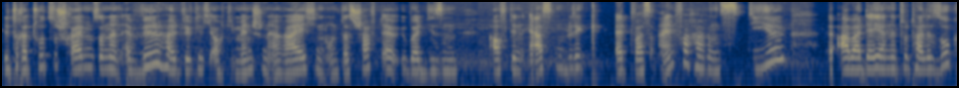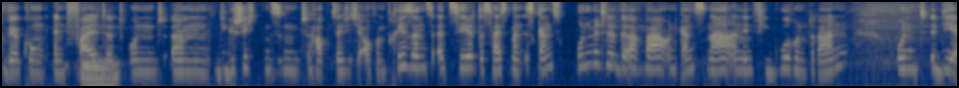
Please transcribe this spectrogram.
Literatur zu schreiben, sondern er will halt wirklich auch die Menschen erreichen. Und das schafft er über diesen auf den ersten Blick etwas einfacheren Stil, aber der ja eine totale Sogwirkung entfaltet. Mhm. Und ähm, die Geschichten sind hauptsächlich auch im Präsens erzählt. Das heißt, man ist ganz unmittelbar und ganz nah an den Figuren dran. Und die,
